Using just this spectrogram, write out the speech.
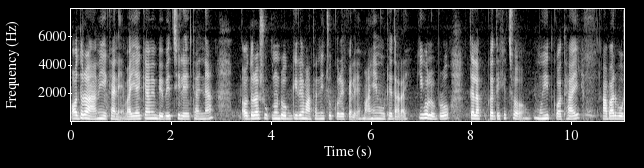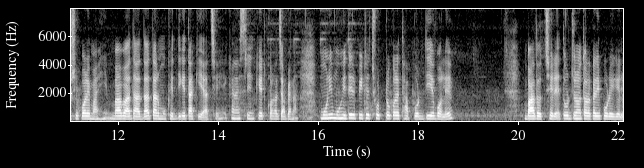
অদরা, আমি এখানে। ভাইয়াকে আমি ভেবেছিলে, তাই না? অদরা শুকনো ঢোক গিলে মাথা নিচু করে ফেলে। মাহিম উঠে দাঁড়ায়। কি হলো ব্রো? তেলাপোকা দেখেছ? মোহিত কথায় আবার বসে পড়ে মাহিম। বাবা, দাদা তার মুখের দিকে তাকিয়ে আছে। এখানে সিনকেট করা যাবে না। মণি মোহিতের পিঠে ছোট্ট করে থাপ্পড় দিয়ে বলে, বাদর ছেলে, তোর জন্য তরকারি পড়ে গেল।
